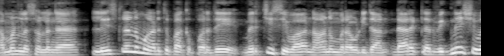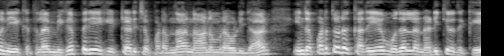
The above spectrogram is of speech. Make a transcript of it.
கமெண்ட்ல சொல்லுங்க. லிஸ்ட்ல நம்ம அடுத்து பார்க்க போறது மிர்ச்சி சிவா நானும் ரவுடி தான் டைரக்டர் விக்னேஷ் சிவன் இயக்கத்துல மிகப்பெரிய ஹிட் அடிச்ச படம் தான் நானும் ரவுடி தான் இந்த படத்தோட கதையை முதல்ல நடிக்கிறதுக்கு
